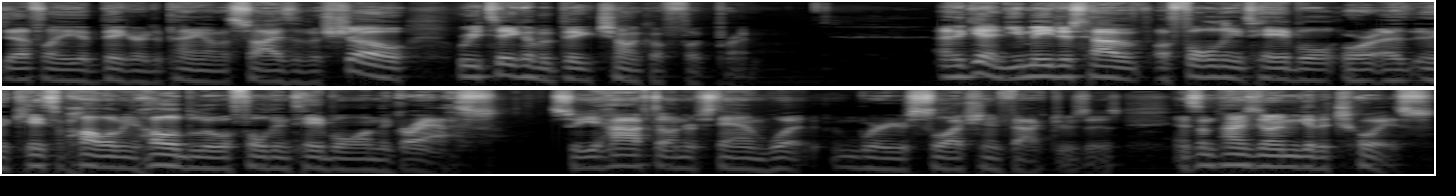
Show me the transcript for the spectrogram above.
definitely get bigger depending on the size of the show, where you take up a big chunk of footprint. And again, you may just have a folding table, or in the case of Halloween Hullabaloo, a folding table on the grass. So you have to understand what where your selection factors is. And sometimes you don't even get a choice.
